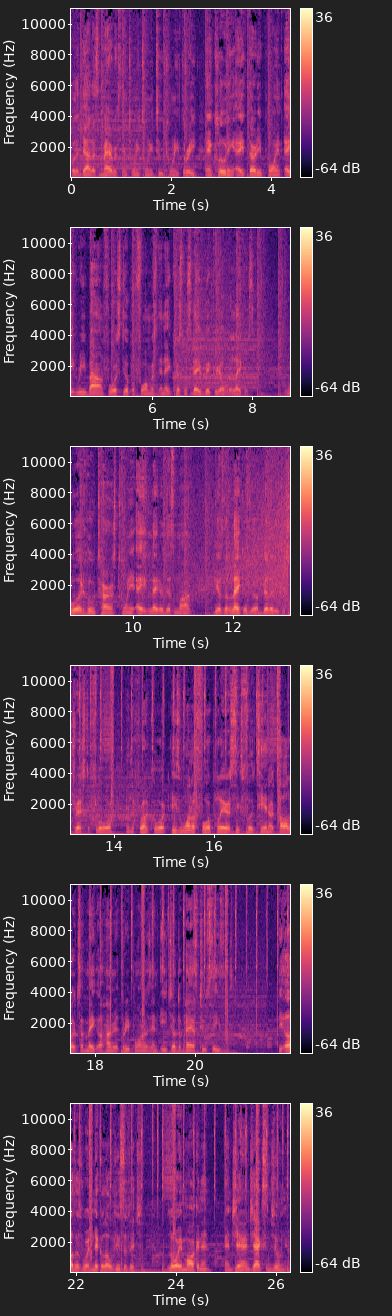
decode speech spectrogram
for the Dallas Mavericks in 2022-23, including a 30.8 rebound, four steal performance in a Christmas Day victory over the Lakers. Wood, who turns 28 later this month, gives the Lakers the ability to stretch the floor in the front court. He's one of four players 6 foot 10 or taller to make 100 three-pointers in each of the past two seasons. The others were Nikola Vucevic, Lauri Markkanen, and Jaren Jackson Jr.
